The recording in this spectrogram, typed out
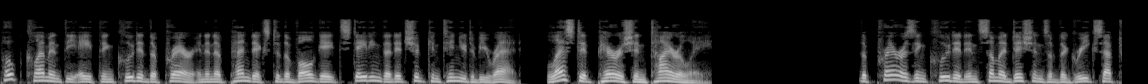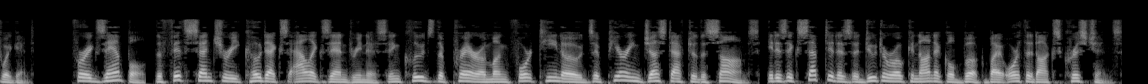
Pope Clement VIII included the prayer in an appendix to the Vulgate stating that it should continue to be read lest it perish entirely. The prayer is included in some editions of the Greek Septuagint. For example, the 5th-century Codex Alexandrinus includes the prayer among 14 odes appearing just after the Psalms. It is accepted as a deuterocanonical book by Orthodox Christians.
